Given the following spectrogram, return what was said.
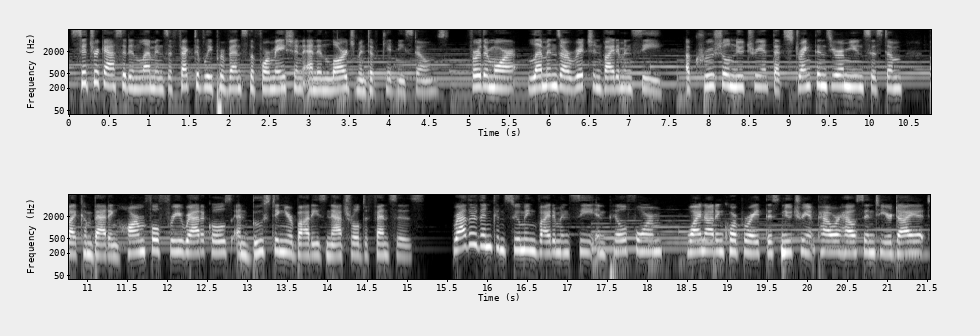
Citric acid in lemons effectively prevents the formation and enlargement of kidney stones. Furthermore, lemons are rich in vitamin C, a crucial nutrient that strengthens your immune system by combating harmful free radicals and boosting your body's natural defenses. Rather than consuming vitamin C in pill form, why not incorporate this nutrient powerhouse into your diet?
